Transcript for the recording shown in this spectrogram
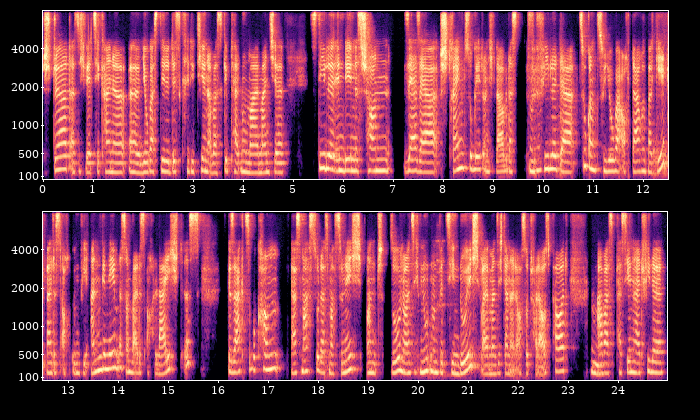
stört. Also ich will jetzt hier keine äh, Yoga-Stile diskreditieren, aber es gibt halt nun mal manche Stile, in denen es schon sehr, sehr streng zugeht. Und ich glaube, dass für mhm. viele der Zugang zu Yoga auch darüber geht, weil das auch irgendwie angenehm ist und weil das auch leicht ist, gesagt zu bekommen, das machst du, das machst du nicht. Und so 90 Minuten und wir ziehen durch, weil man sich dann halt auch so toll auspowert. Mhm. Aber es passieren halt viele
